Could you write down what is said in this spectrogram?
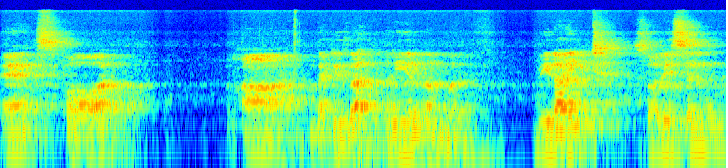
x for r that is the real number. We write solution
